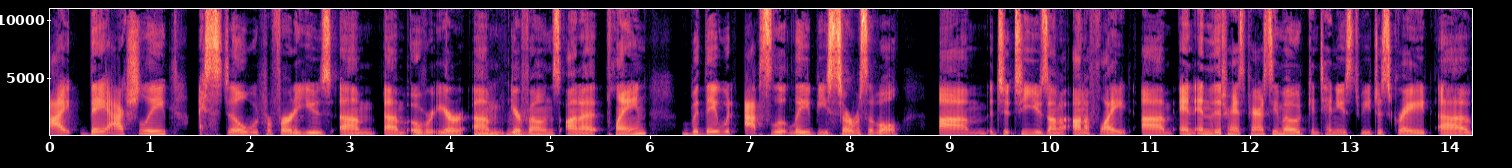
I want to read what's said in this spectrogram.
I, they actually, I still would prefer to use um, um over ear um Mhm. earphones on a plane, but they would absolutely be serviceable um to, to use on a, on a flight um and and the transparency mode continues to be just great uh,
